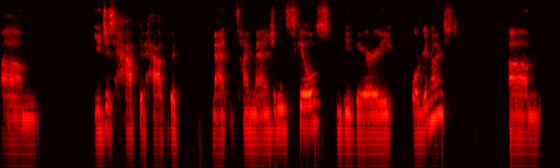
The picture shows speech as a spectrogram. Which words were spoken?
Um, you just have to have good man- time management skills and be very organized. Um,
